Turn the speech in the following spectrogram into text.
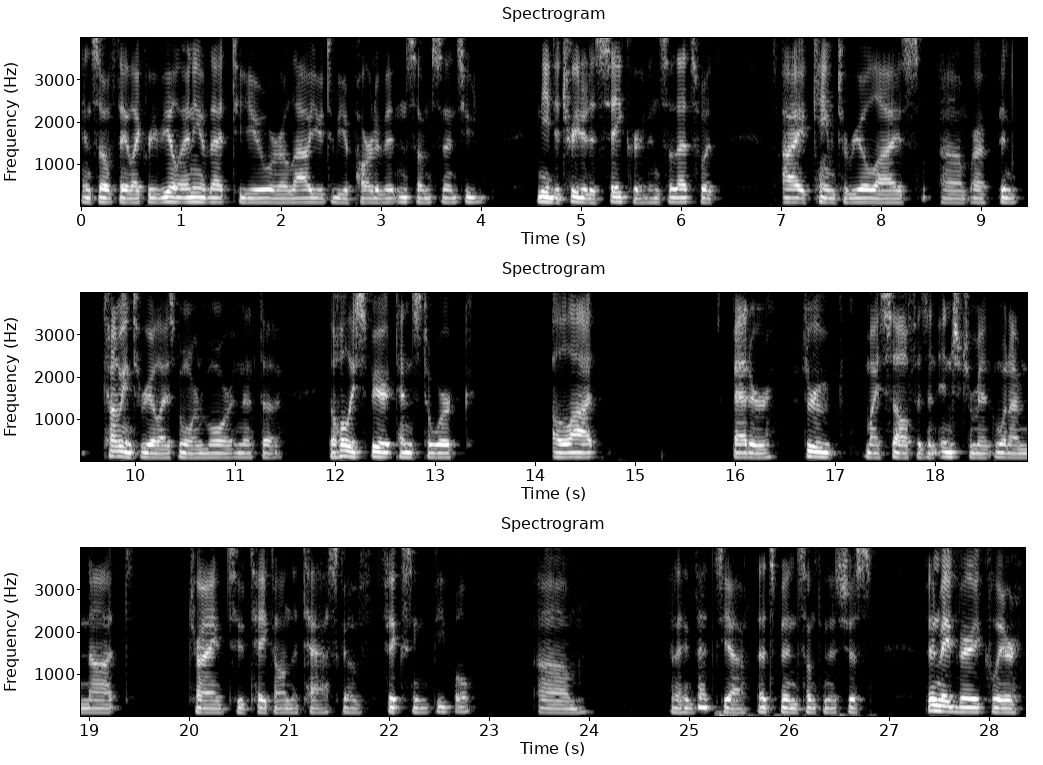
And so if they like reveal any of that to you or allow you to be a part of it in some sense, you need to treat it as sacred. And so that's what I came to realize, um, or I've been coming to realize more and more, and that the the Holy Spirit tends to work a lot better through myself as an instrument when I'm not trying to take on the task of fixing people. Um, and I think that's yeah, that's been something that's just been made very clear,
